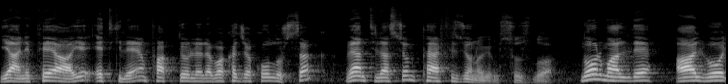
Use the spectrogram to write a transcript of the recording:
yani FA'yı etkileyen faktörlere bakacak olursak ventilasyon perfüzyon uyumsuzluğu. Normalde alveol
